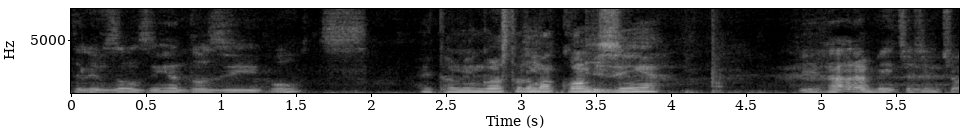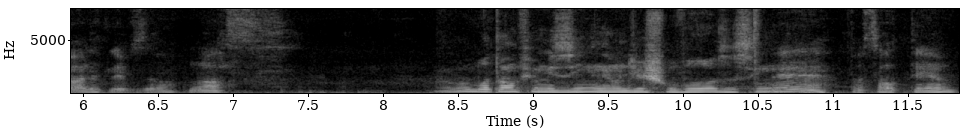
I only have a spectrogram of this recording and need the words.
Televisãozinha 12 volts. E também gosta de uma combizinha. E raramente a gente olha a televisão. Nossa. Vamos botar um filmezinho, né? Um dia chuvoso, assim. É, passar o tempo.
